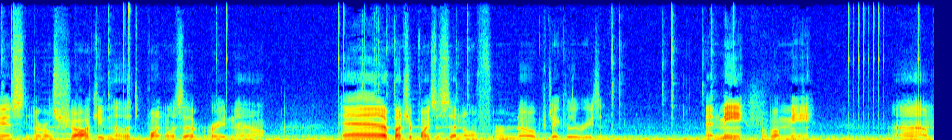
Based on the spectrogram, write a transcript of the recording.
advanced neural shock, even though that's pointless at right now. And a bunch of points of sentinel for no particular reason. And me. What about me? Um,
